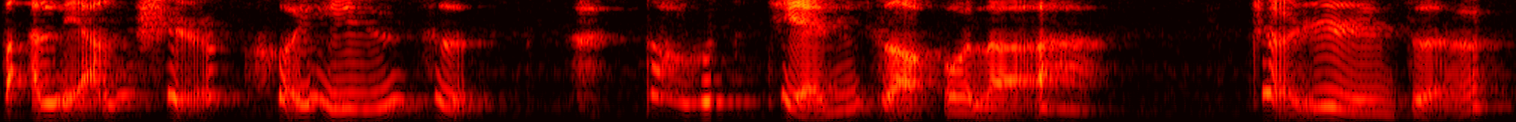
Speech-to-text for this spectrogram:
把粮食和银子都卷走了，这日子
